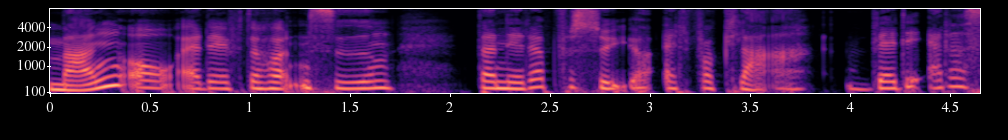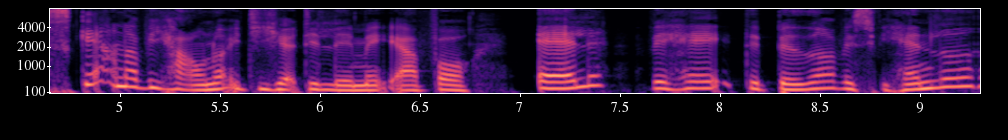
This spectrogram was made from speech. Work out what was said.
mange år, er det efterhånden siden, der netop forsøger at forklare, hvad det er, der sker, når vi havner i de her dilemmaer, hvor alle vil have det bedre, hvis vi handlede,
